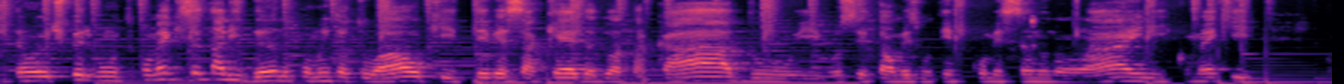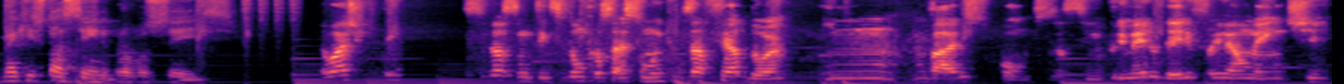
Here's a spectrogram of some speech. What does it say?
Então eu te pergunto, como é que você está lidando com o momento atual que teve essa queda do atacado e você está ao mesmo tempo começando no online? Como é que como é que isso está sendo para vocês? Eu acho que tem sido assim, tem sido um processo muito desafiador em, vários pontos. Assim, o primeiro dele foi realmente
